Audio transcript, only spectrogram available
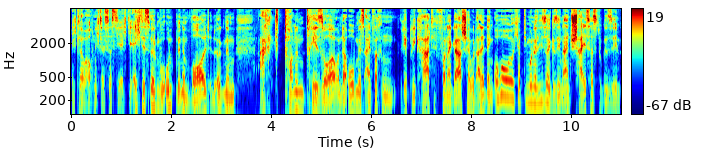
Ich glaube auch nicht, dass das die echte. Die echte ist irgendwo unten in einem Vault, in irgendeinem 8-Tonnen-Tresor und da oben ist einfach ein Replikat von einer Glasscheibe und alle denken, oh, ich habe die Mona Lisa gesehen. Ein Scheiß hast du gesehen.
